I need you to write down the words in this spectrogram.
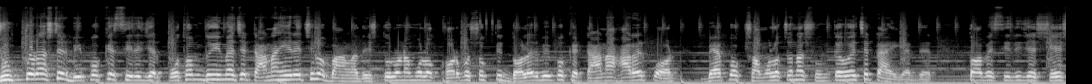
যুক্তরাষ্ট্রের বিপক্ষে সিরিজের প্রথম দুই ম্যাচে টানা হেরেছিল বাংলাদেশ। তুলনামূলক খর্বশক্তির দলের বিপক্ষে টানা হারের পর ব্যাপক সমালোচনা শুনতে হয়েছে টাইগারদের। তবে সিরিজের শেষ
